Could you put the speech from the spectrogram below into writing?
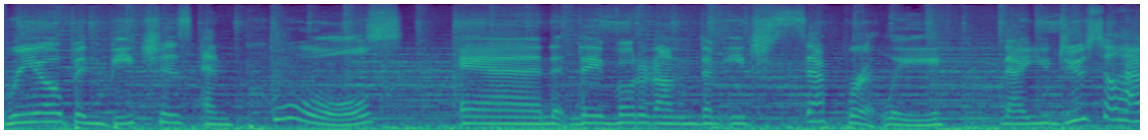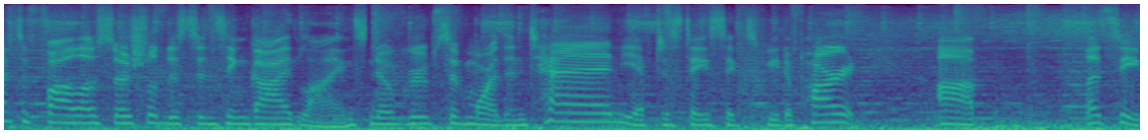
reopen beaches and pools, and they voted on them each separately. Now, you do still have to follow social distancing guidelines. No groups of more than 10. You have to stay six feet apart. Uh, let's see.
